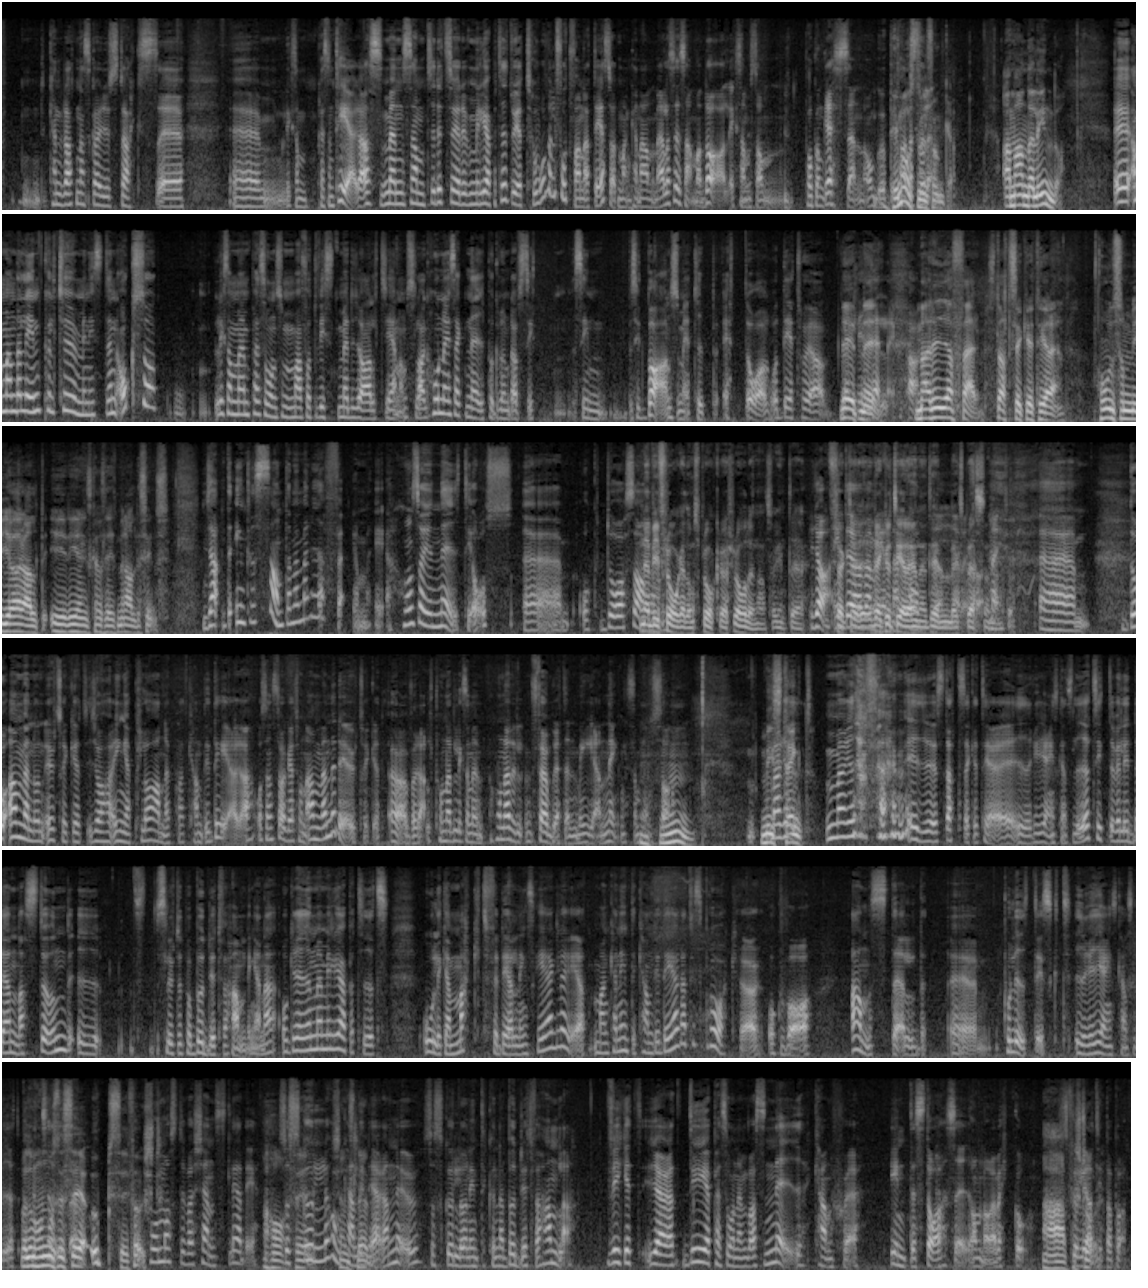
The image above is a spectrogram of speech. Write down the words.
Kandidaterna ska ju strax eh, eh, liksom presenteras. Men samtidigt så är det Miljöpartiet och jag tror väl fortfarande att det är så att man kan anmäla sig samma dag liksom, som på kongressen och gå upp Det måste väl funka. Amanda Lind då? Eh, Amanda Lind, kulturministern, också liksom en person som har fått visst medialt genomslag. Hon har ju sagt nej på grund av sitt, sin, sitt barn som är typ ett år och det tror jag det är ett nej. Ja. Maria Färm, statssekreteraren. Hon som gör allt i regeringskansliet men aldrig syns. Ja, det intressanta med Maria Färm är, hon sa ju nej till oss eh, och då sa När hon... vi frågade om språkrörsrollen alltså, inte ja, försökte inte rekrytera henne till Expressen. Eh, då använde hon uttrycket jag har inga planer på att kandidera och sen såg jag att hon använde det uttrycket överallt. Hon hade, liksom en, hon hade förberett en mening som hon sa. Misstänkt. Maria, Maria Färm är ju statssekreterare i regeringskansliet, sitter väl i denna stund i slutet på budgetförhandlingarna och grejen med Miljöpartiets olika maktfördelningsregler är att man kan inte kandidera till språkrör och vara anställd eh, politiskt i regeringskansliet. Men hon måste säga upp sig först? Hon måste vara tjänstledig. Aha, så skulle hon kandidera nu så skulle hon inte kunna budgetförhandla. Vilket gör att det personen vars nej kanske inte står sig om några veckor. Ah, skulle förstår. jag tippa på.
